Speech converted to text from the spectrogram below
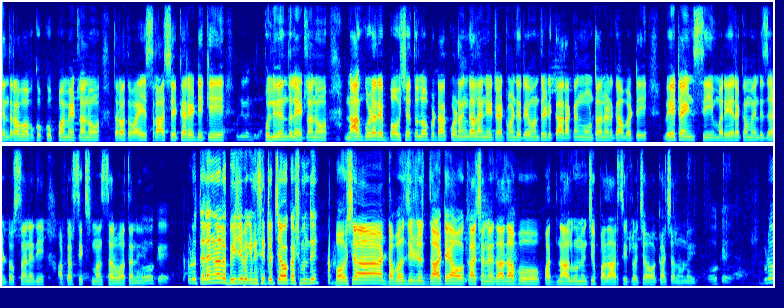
చంద్రబాబుకు కుప్పం ఎట్లనో తర్వాత వైఎస్ రాజశేఖర రెడ్డికి పులివెందులు. ఎట్లనో నాకు కూడా రేపు భవిష్యత్తు లోపల కొడంగల్ అనేటటువంటి రేవంత్ రెడ్డికి ఆ రకంగా ఉంటున్నాడు కాబట్టి వెయిట్ అండ్ సి మరి ఏ రకమైన రిజల్ట్ వస్తుంది ఆఫ్టర్ సిక్స్ మంత్స్ తర్వాతనే. ఓకే. ఇప్పుడు తెలంగాణలో బీజేపీకి ఎన్ని సీట్లు వచ్చే అవకాశం ఉంది? బహుశా డబల్ డిజిట్ దాటే అవకాశం లేదు. దాదాపు పద్నాలుగు నుంచి పదహారు సీట్లు వచ్చే అవకాశాలు ఉన్నాయి. ఓకే. ఇప్పుడు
